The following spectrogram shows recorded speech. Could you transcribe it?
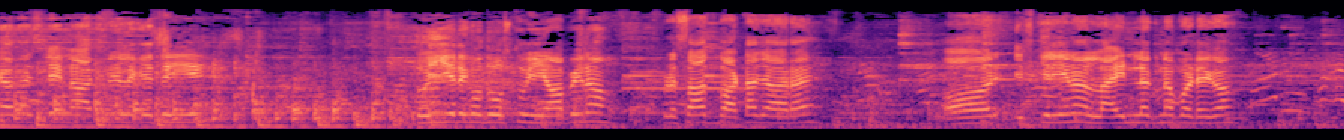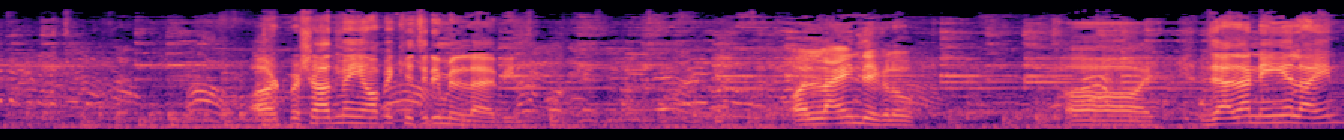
गया था, इसलिए नाचने लगे थे ये। तो ये देखो दोस्तों, यहाँ पे ना प्रसाद बांटा जा रहा है और इसके लिए ना लाइन लगना पड़ेगा। और प्रसाद में यहाँ पे खिचड़ी मिल रहा है अभी। और लाइन देख लो। और ज़्यादा नहीं है लाइन।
